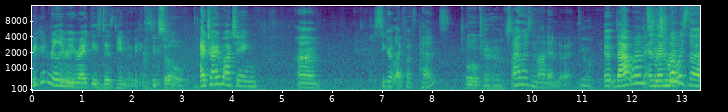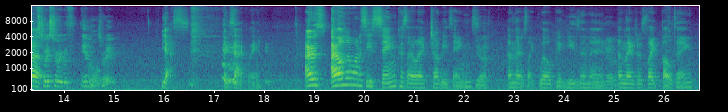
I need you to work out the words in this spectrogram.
we could really rewrite these Disney movies. I think so. I tried watching um, Secret Life of Pets. Oh, okay. I haven't seen- I was not into it. No. Uh, that one, It's and Toy then Story- what was the? It's Toy Story with animals, right? Yes, exactly. I was. I also want to see Sing because I like chubby things, Yeah. and there's like little piggies in it, Yeah. and they're just like belting.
